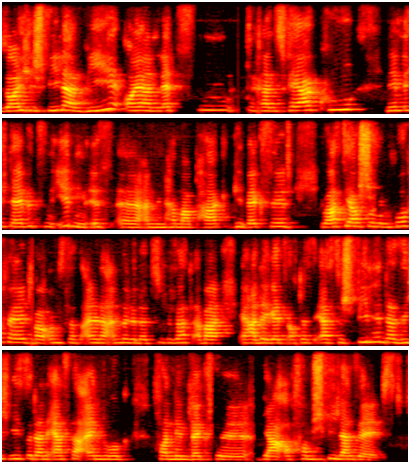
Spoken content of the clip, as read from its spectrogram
Solche Spieler wie euren letzten Transfer-Coup, nämlich Davidson Eden, ist äh, an den Hammerpark gewechselt. Du hast ja auch schon im Vorfeld bei uns das eine oder andere dazu gesagt, aber er hat ja jetzt auch das erste Spiel hinter sich. Wie ist so dein erster Eindruck von dem Wechsel, ja auch vom Spieler selbst?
